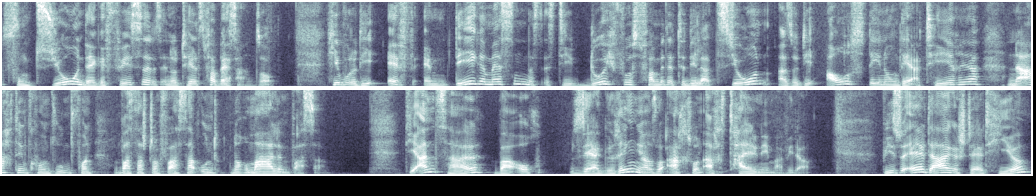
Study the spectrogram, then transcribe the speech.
Funktion der Gefäße des Endothels verbessern. So. Hier wurde die FMD gemessen, das ist die durchflussvermittelte Dilation, also die Ausdehnung der Arterie nach dem Konsum von Wasserstoffwasser und normalem Wasser. Die Anzahl war auch sehr gering, ja, so 8 und 8 Teilnehmer wieder. Visuell dargestellt hier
